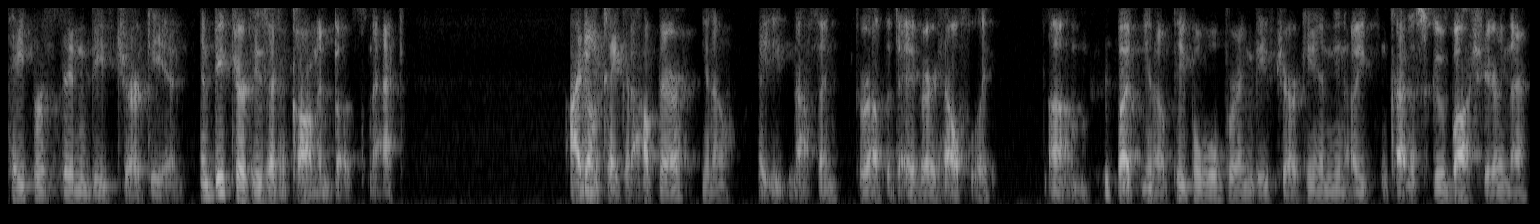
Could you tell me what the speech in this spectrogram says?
paper thin beef jerky in, and beef jerky is like a common boat snack. I don't take it out there. You know, I eat nothing throughout the day very healthily. Um, but you know, people will bring beef jerky, and you know, you can kind of scoobosh here and there.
